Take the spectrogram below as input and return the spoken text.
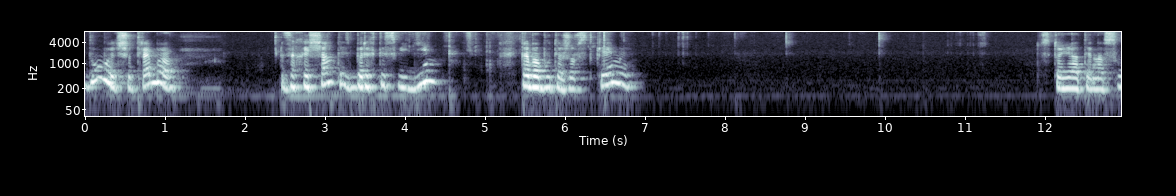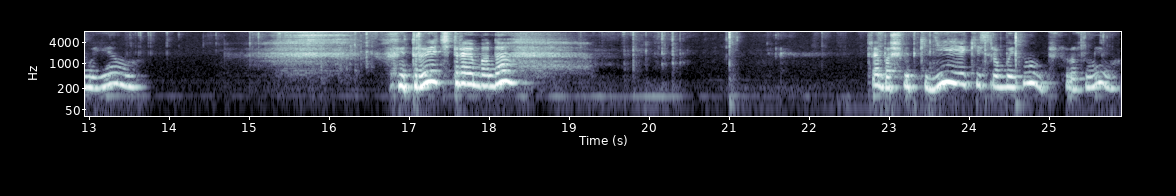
Думають, що треба захищатись, берегти свій дім. Треба бути жорсткими. Стояти на своєму. Хитрить треба, да? Треба швидкі дії якісь робити. Ну, зрозуміло.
